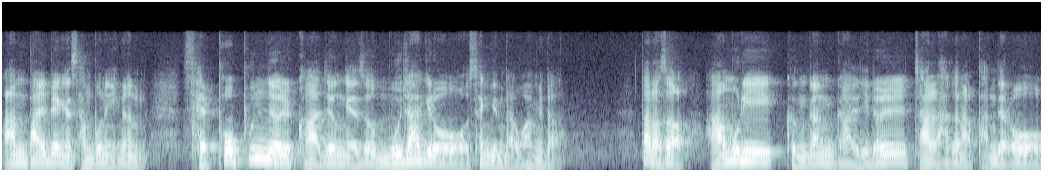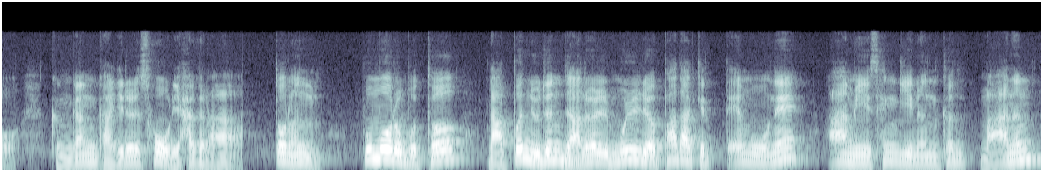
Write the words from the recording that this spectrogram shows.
암 발병의 3분의 2는 세포 분열 과정에서 무작위로 생긴다고 합니다. 따라서 아무리 건강 관리를 잘 하거나 반대로 건강 관리를 소홀히 하거나 또는 부모로부터 나쁜 유전자를 물려받았기 때문에 암이 생기는 것만은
